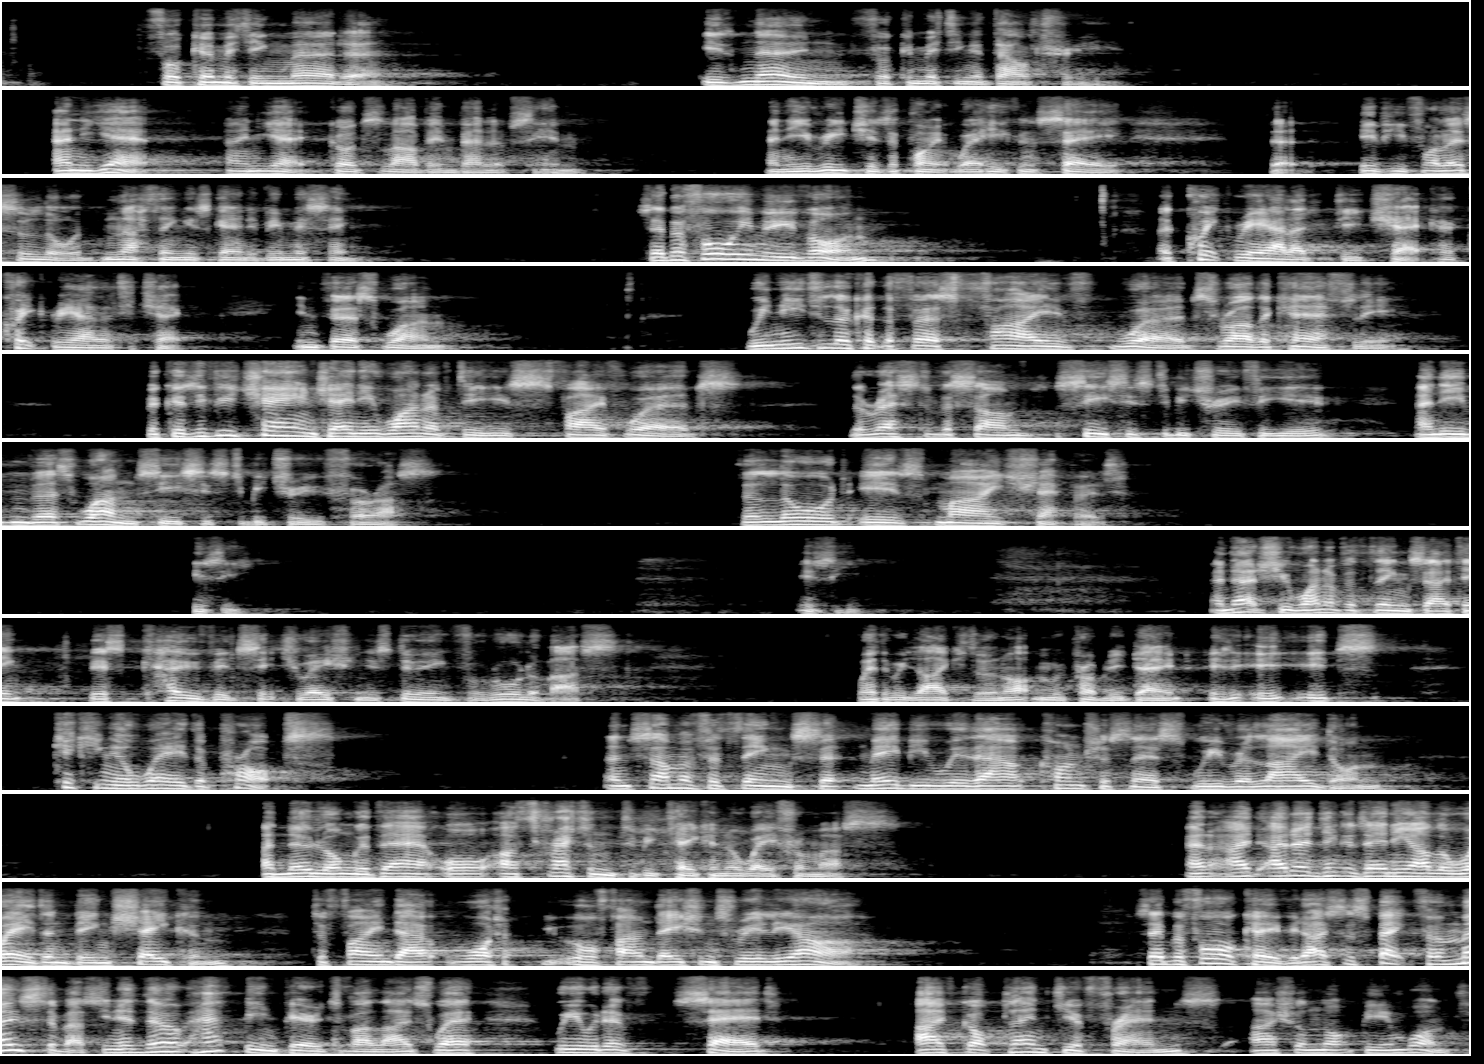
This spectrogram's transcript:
for committing murder, is known for committing adultery. And yet, and yet, God's love envelops him. And he reaches a point where he can say, that if he follows the Lord, nothing is going to be missing. So before we move on, a quick reality check, a quick reality check in verse one. We need to look at the first five words rather carefully, because if you change any one of these five words, the rest of the psalm ceases to be true for you, and even verse one ceases to be true for us. The Lord is my shepherd. Is he? Is he? And actually, one of the things I think this COVID situation is doing for all of us, whether we like it or not, and we probably don't, it, it, it's kicking away the props. And some of the things that maybe without consciousness we relied on are no longer there or are threatened to be taken away from us. And I, I don't think there's any other way than being shaken to find out what your foundations really are. So before COVID, I suspect for most of us, you know, there have been periods of our lives where we would have said, I've got plenty of friends, I shall not be in want.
